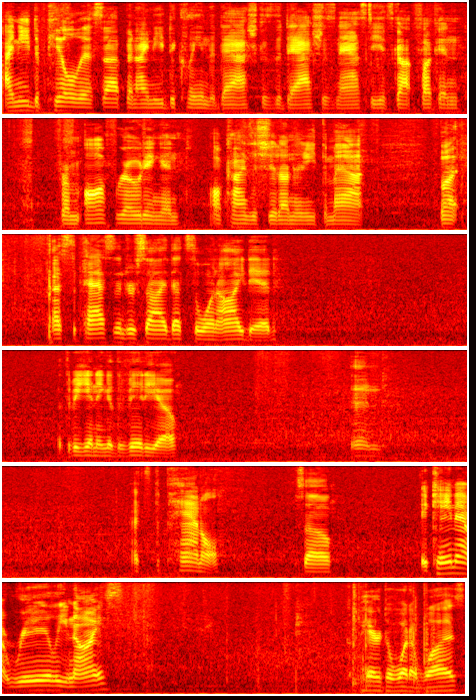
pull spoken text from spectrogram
I need to peel this up and I need to clean the dash because the dash is nasty. It's got fucking from off-roading and all kinds of shit underneath the mat. But that's the passenger side, that's the one I did at the beginning of the video. And that's the panel. So it came out really nice compared to what it was.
